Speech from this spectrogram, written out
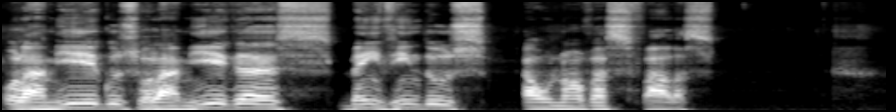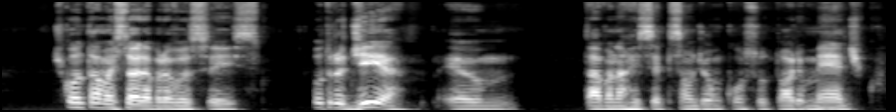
Olá, amigos, olá, amigas, bem-vindos ao Novas Falas. Te contar uma história para vocês. Outro dia eu estava na recepção de um consultório médico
